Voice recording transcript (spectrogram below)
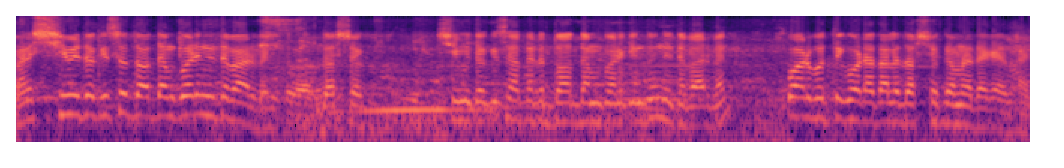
মানে সীমিত কিছু দরদাম করে নিতে পারবেন দর্শক সীমিত কিছু আপনারা দরদাম করে কিন্তু নিতে পারবেন। পরবর্তী গোটা তাহলে দর্শককে আমরা দেখাই ভাই।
